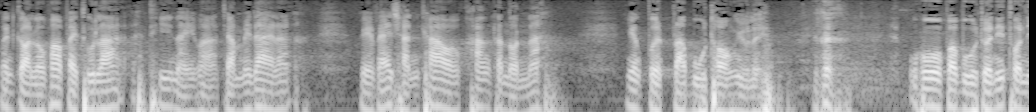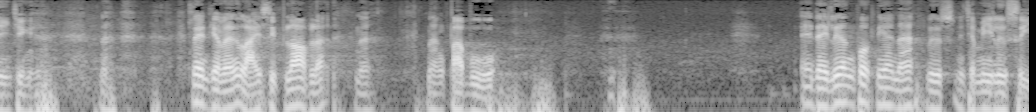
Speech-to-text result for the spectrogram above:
มันก่อนหลวงพ่อไปธุระที่ไหนมาจำไม่ได้แล้วไปแวะฉันข้าวข้างถนนนะ ยังเปิดปลาบูทองอยู่เลยโอ้โหปลาบูตัวนี้ทนจริงๆนะเล่นกันมาตั้งหลายสิบรอบแล้วนะนางปลาบูในเรื่องพวกนี้นะหรือจะมีฤาษี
